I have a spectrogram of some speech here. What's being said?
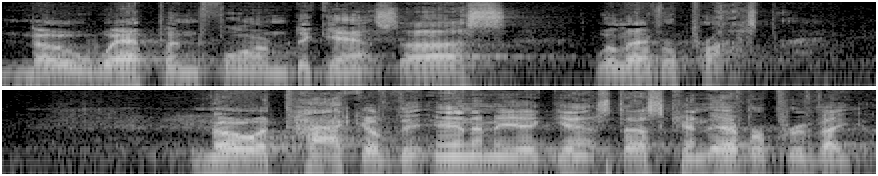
no weapon formed against us will ever prosper. No attack of the enemy against us can ever prevail.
